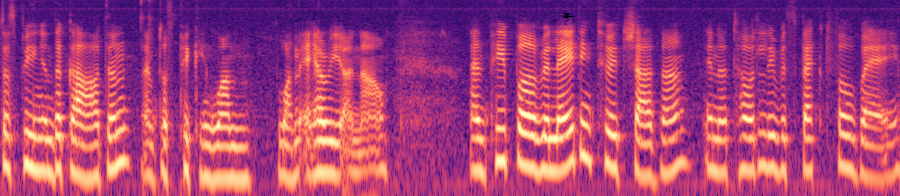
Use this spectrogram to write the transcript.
just being in the garden. I'm just picking one, one area now. And people relating to each other in a totally respectful way,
